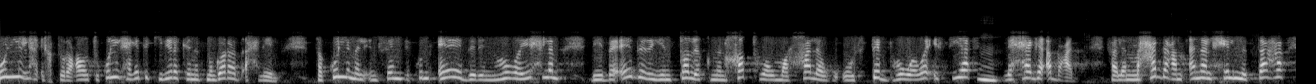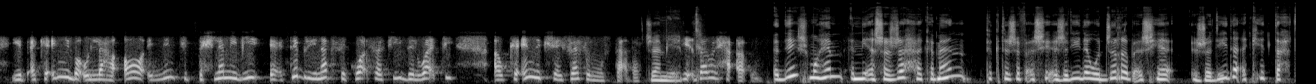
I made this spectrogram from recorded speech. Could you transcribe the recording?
كل الاختراعات وكل الحاجات الكبيرة كانت مجرد أحلام. فكل ما الإنسان بيكون قادر إن هو يحلم بيبقى قادر ينطلق من خطوة ومرحلة وستيب هو واقف فيها. لحاجة أبعد. فلما هدعم أنا الحلم بتاعها يبقى كأني بقول لها آه اللي أنت بتحلمي بيه اعتبري نفسك واقفة فيه دلوقتي أو كأنك شايفاه في المستقبل. جميل. يقدروا يحققوا قديش مهم إني أشجعها كمان تكتشف أشياء جديدة وتجرب أشياء جديدة أكيد تحت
